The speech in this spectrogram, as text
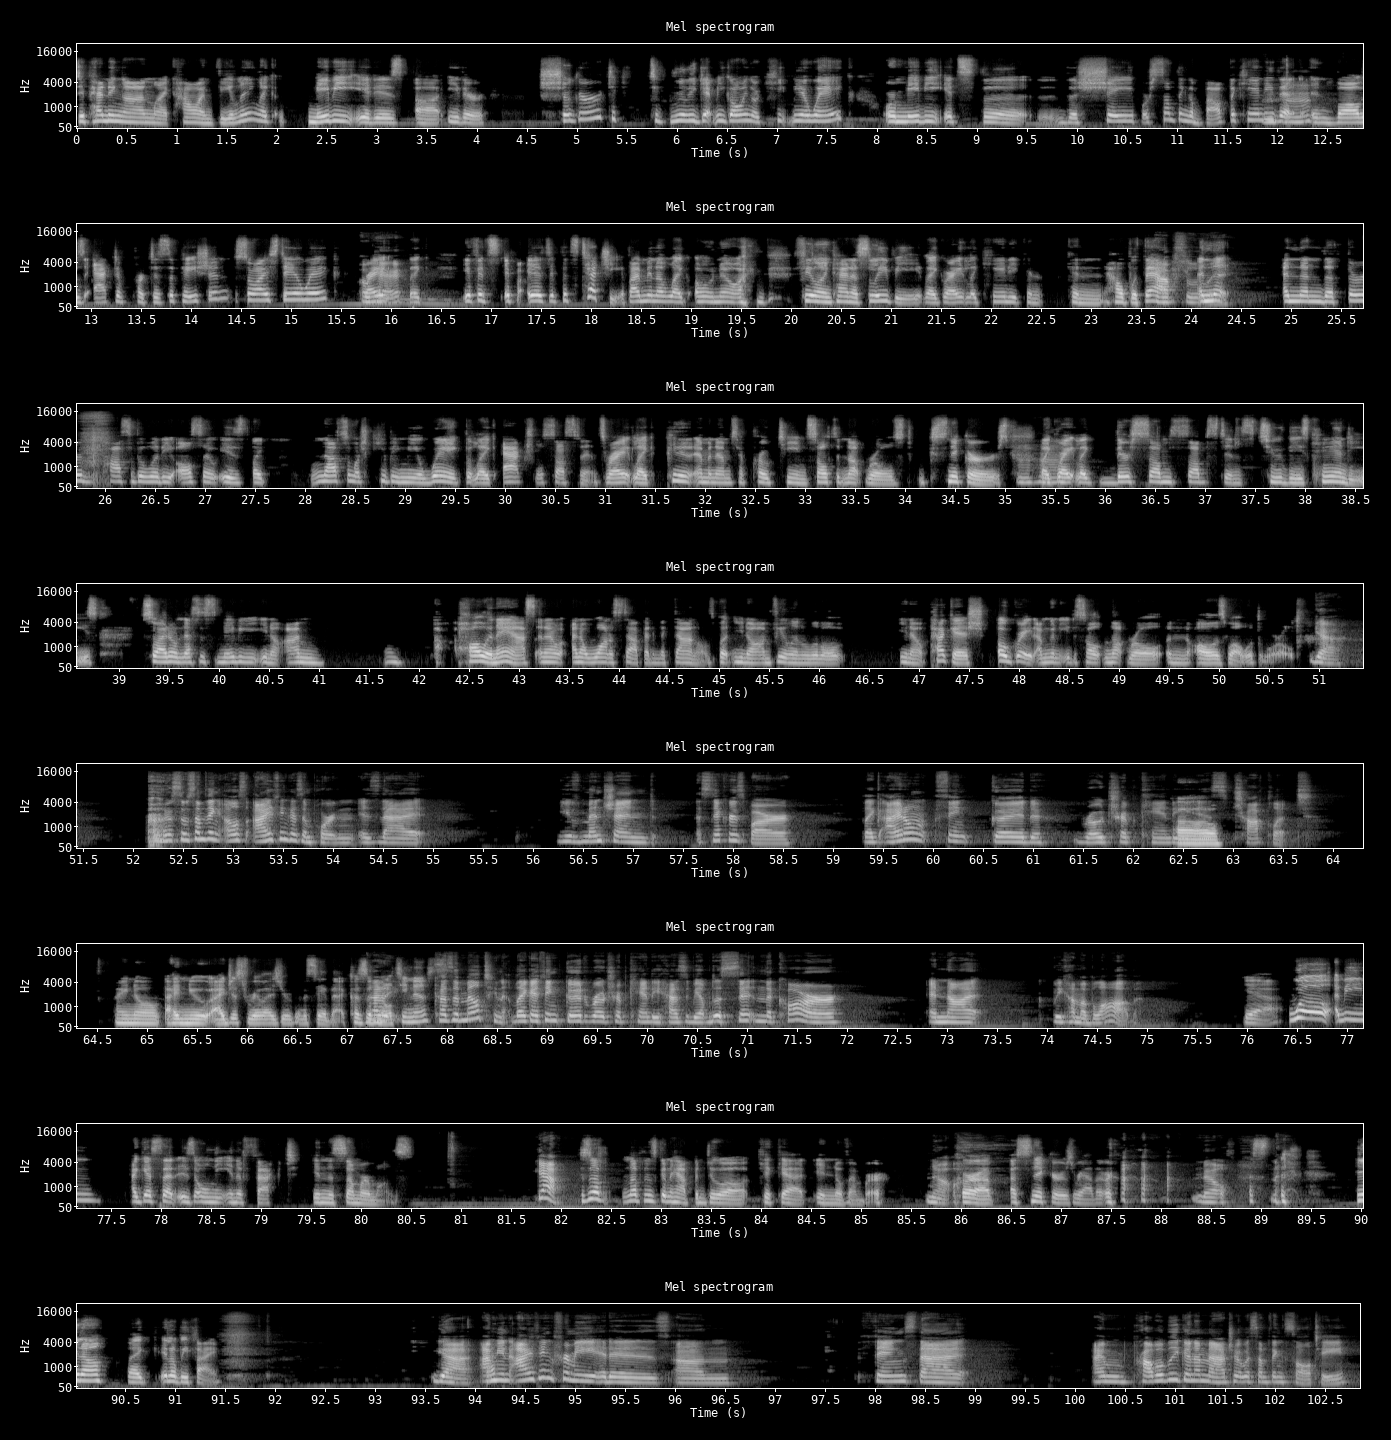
Depending on like how i'm feeling like maybe it is uh either sugar to to really get me going or keep me awake or maybe it's the the shape or something about the candy Mhm. that involves active participation so i stay awake right Okay. like if it's if it's if it's tetchy if i'm in a like oh no i'm feeling kind of sleepy like right like candy can can help with that Absolutely. and then and then the third possibility also is like not so much keeping me awake but like actual sustenance right? Like peanut m&ms have protein salted nut rolls snickers like Mhm. right? Like there's some substance to these candies. So i don't necessarily maybe you know i'm hauling ass and i don't, I don't want to stop at a mcdonald's but you know i'm feeling a little you know peckish. Oh great i'm going to eat a salt nut roll and all is well with the world. Yeah. so something else I think is important is that you've mentioned a Snickers bar. Like I don't think good road trip candy Oh. is chocolate. I know. I knew. I just realized you were going to say that because of meltiness. Because of meltiness. Like I think good road trip candy has to be able to sit in the car and not become a blob. yeah. Well, I mean, I guess that is only in effect in the summer months Yeah. because nothing's going to happen to a Kit Kat in November No. or a, a Snickers rather. No. You know, like it'll be fine. Yeah. I mean, I think for me it is um things that I'm probably going to match it with something salty.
